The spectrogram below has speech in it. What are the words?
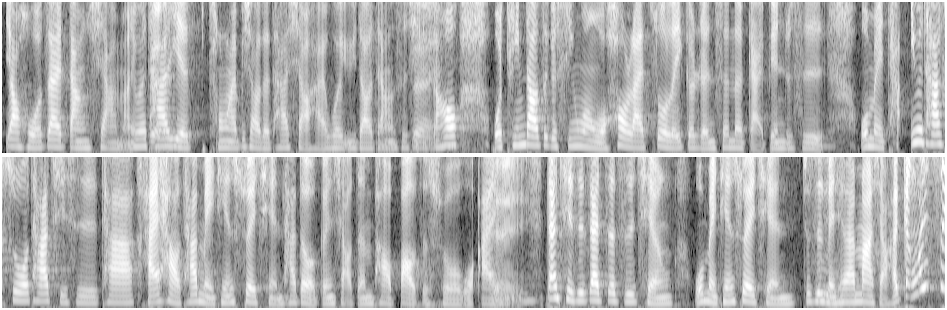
要活在当下嘛，因为他也从来不晓得他小孩会遇到这样的事情。然后我听到这个新闻，我后来做了一个人生的改变，就是我每他，因为他说他其实他还好，他每天睡前他。都有跟小灯泡抱着说“我爱你”，但其实在这之前，我每天睡前就是每天在骂小孩，赶快睡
